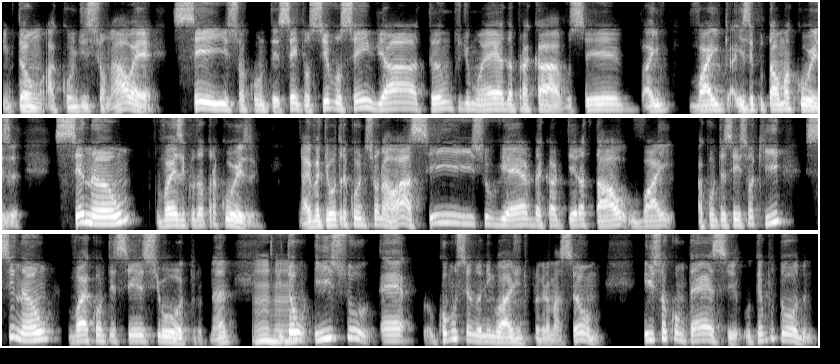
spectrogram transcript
Então, a condicional é se isso acontecer, então se você enviar tanto de moeda para cá, você aí vai executar uma coisa. Se não, vai executar outra coisa. Aí vai ter outra condicional. Ah, se isso vier da carteira tal, vai acontecer isso aqui, se não, vai acontecer esse outro, né? Uhum. Então, isso é, como sendo linguagem de programação, isso acontece o tempo todo.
